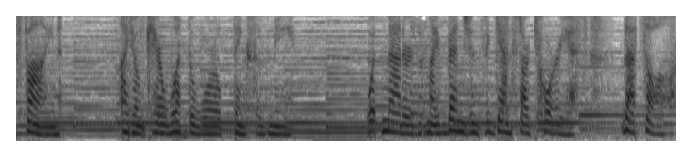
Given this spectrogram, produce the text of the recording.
Fine. I don't care what the world thinks of me. What matters is my vengeance against Artorius. That's all.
